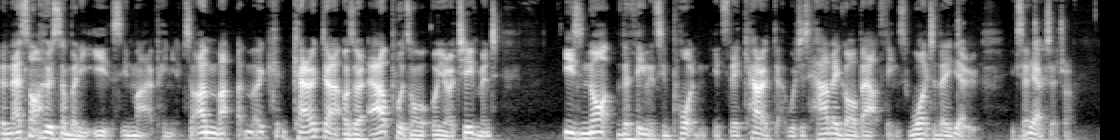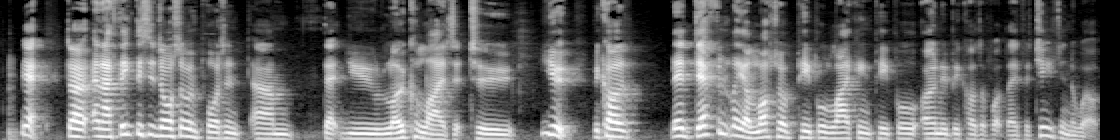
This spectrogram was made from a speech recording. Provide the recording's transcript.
and that's not who somebody is, in my opinion. So, I'm, my character, or sorry, outputs or, or your achievement is not the thing that's important. It's their character, which is how they go about things, what do they Yeah. do, etc., Yeah. etc. Yeah. So, and I think this is also important um, that you localize it to you because there's definitely a lot of people liking people only because of what they've achieved in the world.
